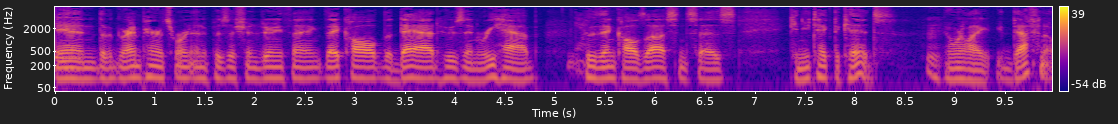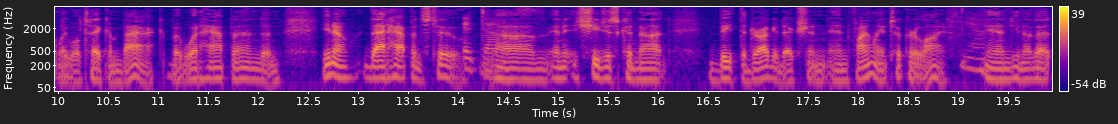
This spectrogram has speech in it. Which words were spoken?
and the grandparents weren't in a position to do anything. They called the dad, who's in rehab, Yeah. who then calls us and says, "Can you take the kids?" And we're like, "Definitely, we'll take them back." But what happened? And you know that happens too. It does. Um, and it, she just could not beat the drug addiction, and finally, it took her life. Yeah. And you know that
